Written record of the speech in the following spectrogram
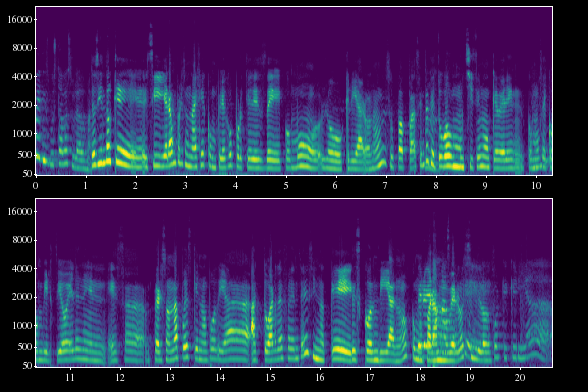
me disgustaba su lado malo. Yo siento que sí, era un personaje complejo porque desde cómo lo criaron, ¿no? Su papá, siento que Mm. tuvo muchísimo que ver en cómo se convirtió él en, en esa persona, pues, que no podía actuar de frente, sino que se escondía, ¿no? Como Pero para era más mover los porque- hilos. Porque quería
